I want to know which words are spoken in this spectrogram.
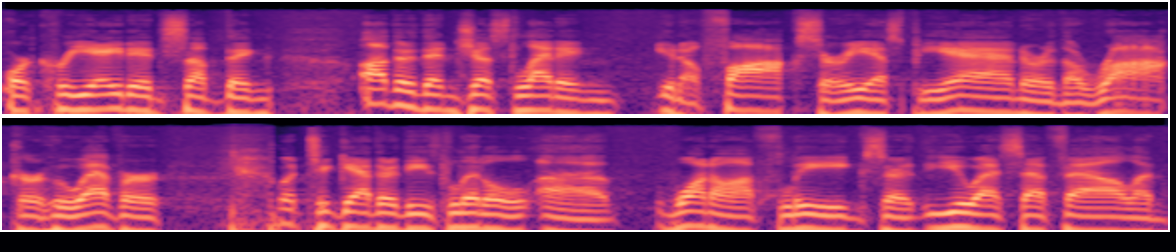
or created something other than just letting, you know, Fox or ESPN or The Rock or whoever put together these little uh, one off leagues or the USFL and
